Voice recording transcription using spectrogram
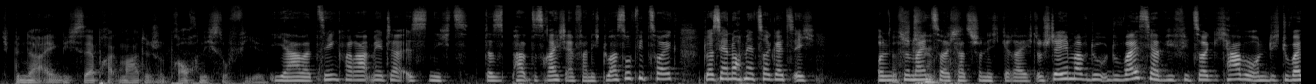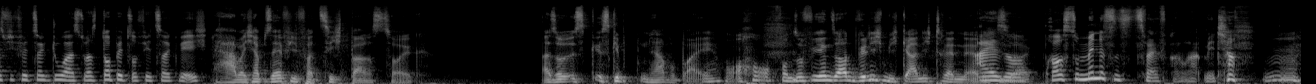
Ich bin da eigentlich sehr pragmatisch und brauche nicht so viel. Ja, aber 10 Quadratmeter ist nichts. Das, ist, das reicht einfach nicht. Du hast so viel Zeug. Du hast ja noch mehr Zeug als ich. Und Das für mein stimmt. Zeug hat es schon nicht gereicht. Und stell dir mal, du, du weißt ja, wie viel Zeug ich habe und ich, du weißt, wie viel Zeug du hast. Du hast doppelt so viel Zeug wie ich. Ja, aber ich habe sehr viel verzichtbares Zeug. Also es, es gibt, ja, wobei, oh, von so vielen Sachen will ich mich gar nicht trennen, ehrlich Also gesagt. brauchst du mindestens 12 Quadratmeter. Hm.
